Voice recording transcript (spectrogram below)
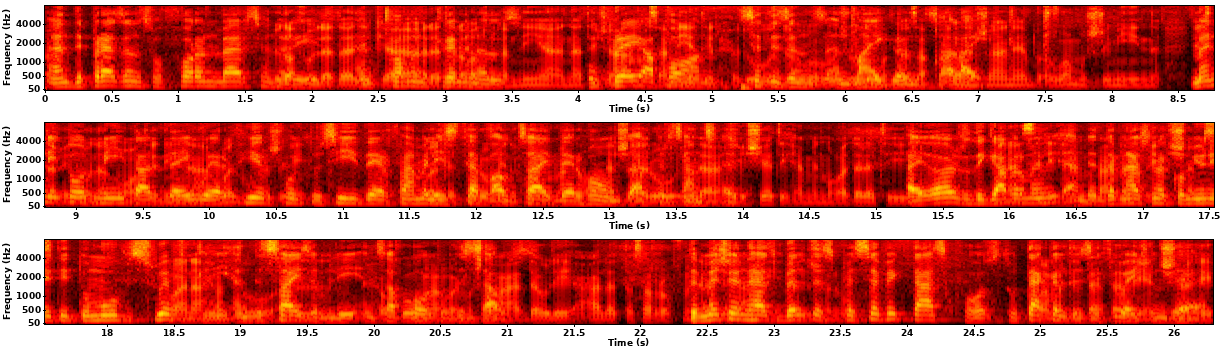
and the presence of foreign mercenaries and common criminals who prey upon citizens and migrants alike. Many told me that they were fearful to see their families step outside their homes after sunset. I urge the government and the international community to move swiftly and decisively in support of the South. The mission has built a specific task force to tackle the situation there.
